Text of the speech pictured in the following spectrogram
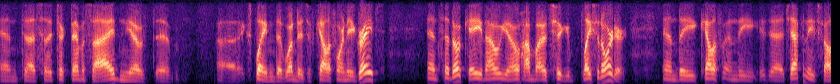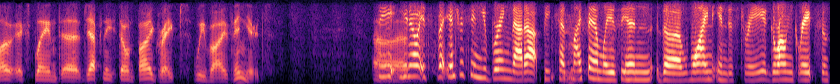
and so they took them aside and you know explained the wonders of California grapes and said, okay, you know, you know, how about you place an order? And the Calif- and the uh, Japanese fellow explained, uh, Japanese don't buy grapes, we buy vineyards. See, uh, you know, it's interesting you bring that up because my family is in the wine industry, growing grapes since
